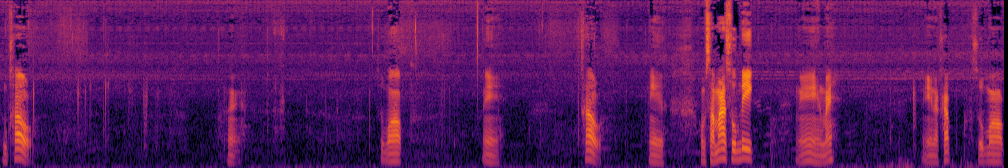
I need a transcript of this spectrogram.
ซูมเข้านี่ซูมออก นี่ เข้า นี่ ผมสามารถซูมได้อีก นี่ เห็นไหม นี่นะครับ ซูมออก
